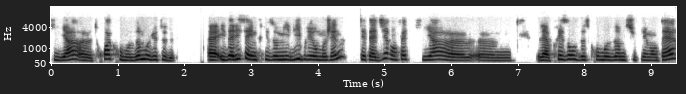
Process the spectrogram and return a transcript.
qu'il y a euh, trois chromosomes au lieu de deux. Euh, Isalis a une trisomie libre et homogène, c'est-à-dire en fait qu'il y a euh, euh, la présence de ce chromosome supplémentaire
